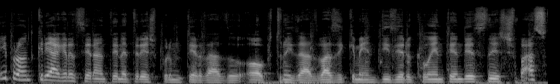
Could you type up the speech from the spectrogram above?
E pronto, queria agradecer à Antena 3 por me ter dado a oportunidade, basicamente, de dizer o que eu entendesse neste espaço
